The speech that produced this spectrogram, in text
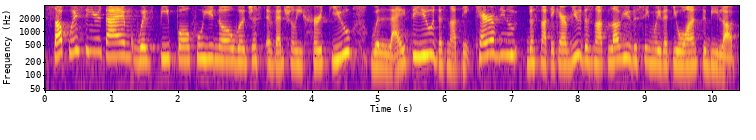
Stop wasting your time with people who you know will just eventually hurt you, will lie to you, does not take care of you, does not take care of you, does not love you the same way that you want to be loved.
